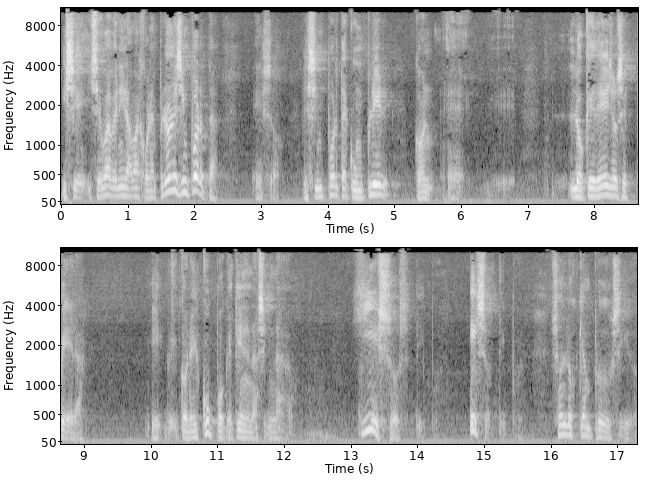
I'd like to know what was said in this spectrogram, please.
y se, va a venir abajo. la- Pero no les importa eso, les importa cumplir con eh, lo que de ellos espera con el cupo que tienen asignado. Y esos tipos, esos tipos, son los que han producido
